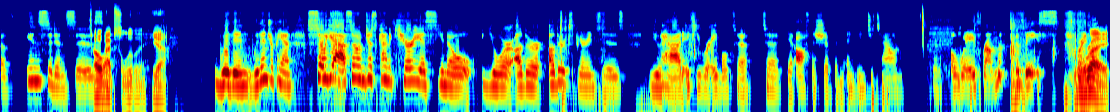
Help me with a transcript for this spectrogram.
of incidences Oh, absolutely. Yeah. within within Japan. So yeah, so I'm just kind of curious, you know, your other other experiences you had if you were able to to get off the ship and, and into town away from the base. I Right.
